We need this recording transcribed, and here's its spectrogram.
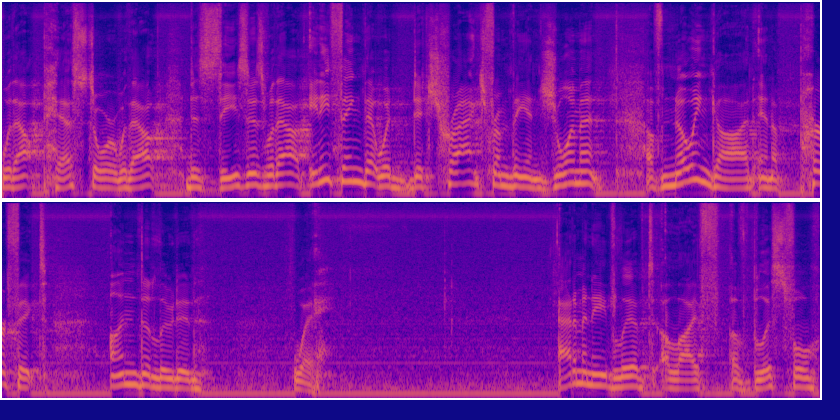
without pests or without diseases, without anything that would detract from the enjoyment of knowing God in a perfect, undiluted way. Adam and Eve lived a life of blissful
